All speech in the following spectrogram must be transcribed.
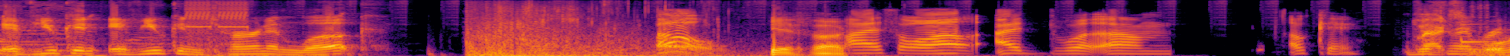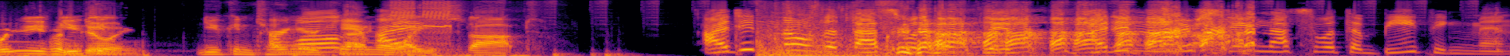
if you can, if you can turn and look, Oh, Get fucked. I thought I well, um. Okay. Just Max, remember, what were you even you doing? Can, you can turn Well, your camera I- while you stopped. I didn't know that that's what the bip- I didn't understand that's what the beeping meant.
